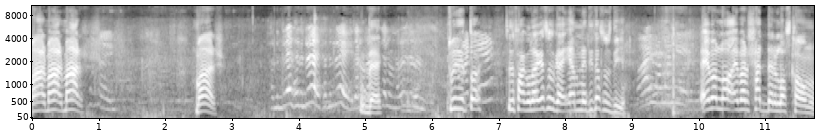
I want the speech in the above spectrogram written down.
মার মার মার। মার। দেখ। তুই তুই ফাগল হয়ে গেছিস গায়ে এমনি দিতাছিস দিয়ে। এবার ল এবার সাত দারে লস খাওয়ামু।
